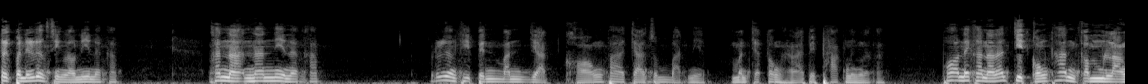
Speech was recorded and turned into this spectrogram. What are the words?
ตรึกไปในเรื่องสิ่งเหล่านี้นะครับ ขณะนั้นนี่นะครับ เรื่องที่เป็นบัญญัติของพระอาจารย์สมบัติเนี่ย มันจะต้องหายไปพักหนึ่งแล้วครับ เพราะในขณะนั้นจิตของท่านกำลัง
